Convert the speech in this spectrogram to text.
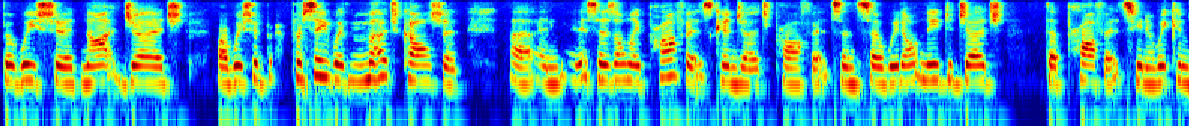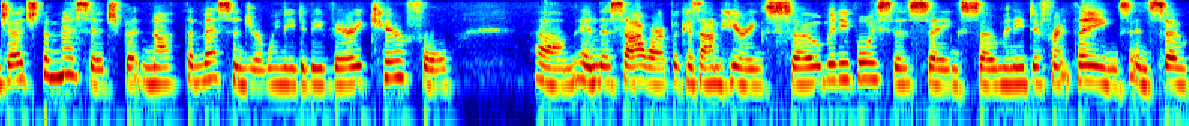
but we should not judge, or we should proceed with much caution. Uh, and, and, it says only prophets can judge prophets, and so we don't need to judge the prophets. You know, we can judge the message, but not the messenger. We need to be very careful um, in this hour because I'm hearing so many voices saying so many different things. And so,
